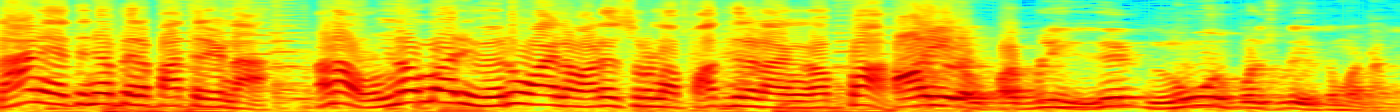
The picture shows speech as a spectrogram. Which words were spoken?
நானே எத்தனையோ பேரை பார்த்துருக்கேன்டா. ஆனா உன்ன மாதிரி வெறும் வாயில வட சொல்ல நான் பார்த்ததுலடா எங்க அப்பா ஆயிரம் பப்ளிக்கு நூறு போலீஸ் கூட இருக்க மாட்டாங்க.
